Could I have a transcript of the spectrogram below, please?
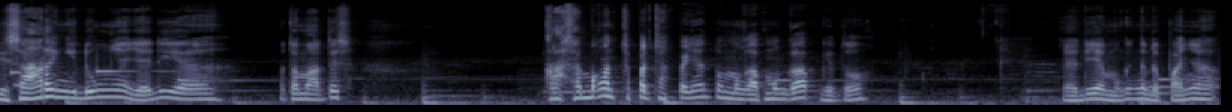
disaring hidungnya jadi ya otomatis kerasa banget cepet capeknya tuh menggap-menggap gitu. Jadi ya mungkin ke depannya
